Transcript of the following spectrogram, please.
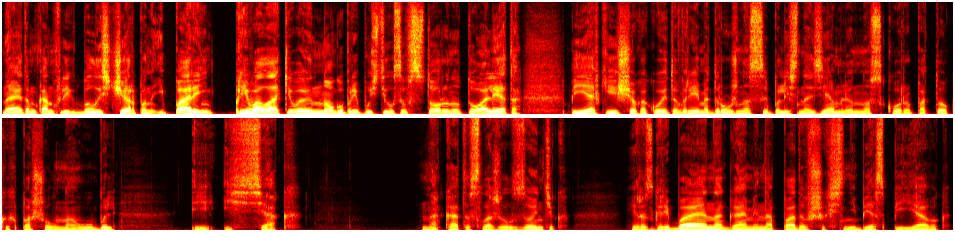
На этом конфликт был исчерпан, и парень, приволакивая ногу, припустился в сторону туалета. Пиявки еще какое-то время дружно сыпались на землю, но скоро поток их пошел на убыль и иссяк. Наката сложил зонтик — и, разгребая ногами нападавших с небес пиявок,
